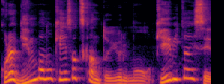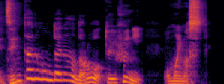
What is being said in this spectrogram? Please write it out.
これは現場の警察官というよりも、警備体制全体の問題なのだろうというふうに思います。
